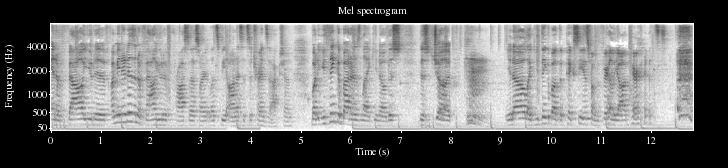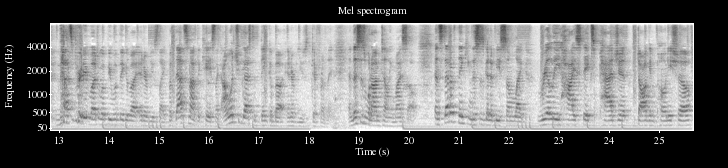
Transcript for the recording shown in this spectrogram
an evaluative i mean it is an evaluative process right let's be honest it's a transaction but you think about it as like you know this this judge hmm, you know like you think about the pixies from the fairly odd parents. That's pretty much what people think about interviews like but that's not the case. Like i want you guys to think about interviews differently. And this is what i'm telling myself. Instead of thinking this is to be some like really high stakes pageant dog and pony show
